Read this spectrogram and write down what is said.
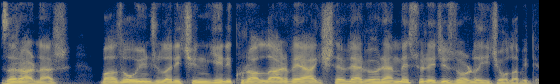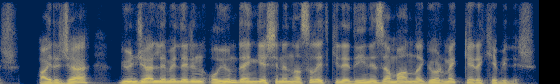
Zararlar, bazı oyuncular için yeni kurallar veya işlevler öğrenme süreci zorlayıcı olabilir. Ayrıca, güncellemelerin oyun dengesini nasıl etkilediğini zamanla görmek gerekebilir.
